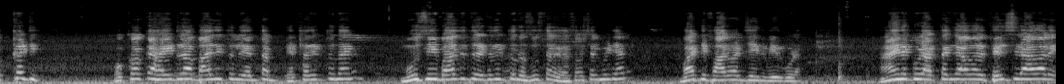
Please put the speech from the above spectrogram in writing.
ఒక్కటి. ఒక్కొక్క హైడ్రా బాధితులు ఎంత ఎట్లా తిడుతున్నారు మూసి బాధితులు ఎట్లా తిడుతుందో చూస్తారు కదా సోషల్ మీడియాలో? వాటిని ఫార్వర్డ్ చేయండి మీరు కూడా. ఆయనకు కూడా అర్థం కావాలి తెలిసి రావాలి.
